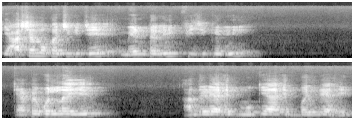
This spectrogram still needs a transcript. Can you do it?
की अशा लोकांचे की जे मेंटली फिजिकली कॅपेबल नाही आहेत आंधळे आहेत मुके आहेत बहिरे आहेत.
